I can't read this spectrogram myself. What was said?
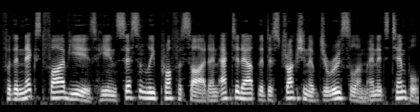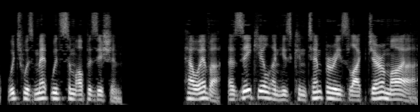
For the next five years he incessantly prophesied and acted out the destruction of Jerusalem and its temple, which was met with some opposition. However, Ezekiel and his contemporaries like Jeremiah,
